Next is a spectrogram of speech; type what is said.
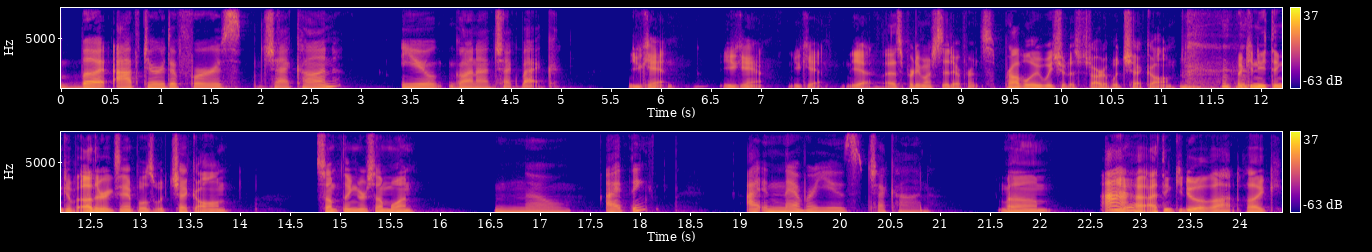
But after the first check on, you gonna check back. You can. You can. You can. Yeah, that's pretty much the difference. Probably we should have started with check on. but can you think of other examples with check on something or someone? No. I think I never used check on. Um, Ah, yeah, I think you do a lot. Like,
